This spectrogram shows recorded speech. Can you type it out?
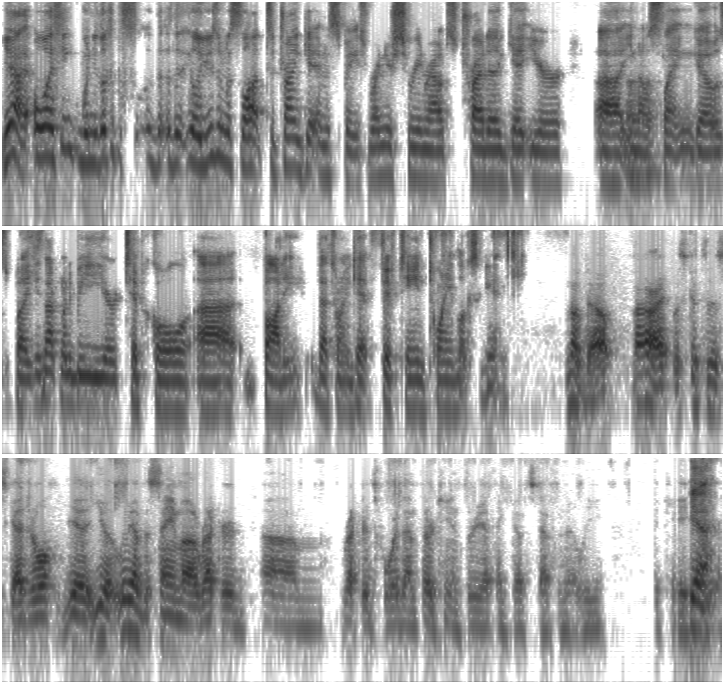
Yeah, well, I think when you look at the, the, the you'll use him a slot to try and get him space, run your screen routes, try to get your, uh, you know, Uh-huh. slant and goes. But he's not going to be your typical uh, body that's going to get 15, 20 looks a game. No doubt. All right, let's get to the schedule. Yeah, you, we have the same uh, record um, records for them, thirteen and three. I think that's definitely the case. Yeah. here.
